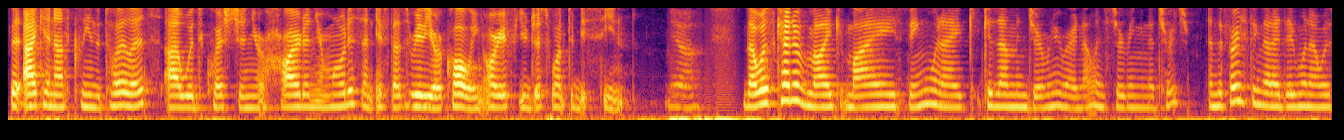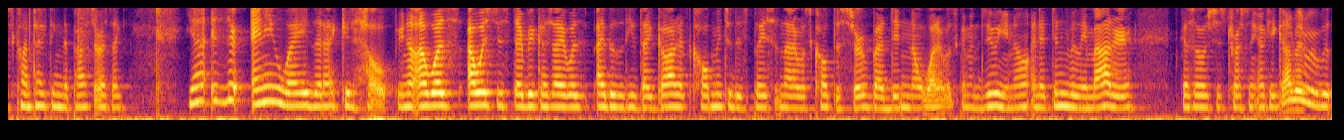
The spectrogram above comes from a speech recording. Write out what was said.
but I cannot clean the toilets, I would question your heart and your motives and if that's really your calling or if you just want to be seen. Yeah. That was kind of like my thing when I cuz I'm in Germany right now and serving in the church. And the first thing that I did when I was contacting the pastor I was like yeah is there any way that i could help? You know i was i was just there because i was i believed that god had called me to this place and that i was called to serve but i didn't know what i was going to do you know and it didn't really matter because i was just trusting okay god will, re-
